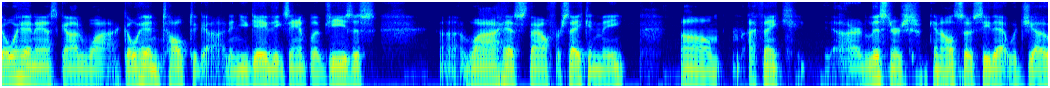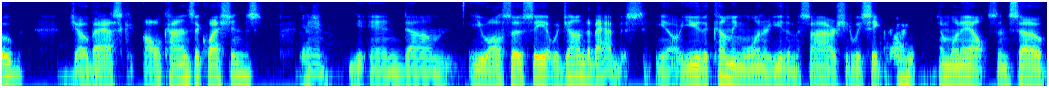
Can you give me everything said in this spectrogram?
go ahead and ask God why. Go ahead and talk to God. And you gave the example of Jesus. Uh, why hast thou forsaken me? Um, I think our listeners can also see that with Job. Job asked all kinds of questions, yes. and and um, you also see it with John the Baptist. You know, are you the coming one? Are you the Messiah? Or should we seek right. someone else? And so,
